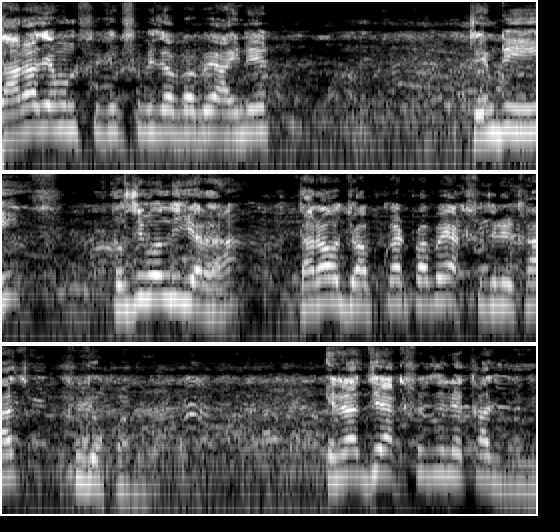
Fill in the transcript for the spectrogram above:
তারা যেমন সুযোগ সুবিধা পাবে আইনের, তেমনি প্রতিবন্ধী যারা, তারাও জব কার্ড পাবে, একশো দিনের কাজ সুযোগ পাবে। রাজ্যে একশো দিনের কাজ বন্ধ।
